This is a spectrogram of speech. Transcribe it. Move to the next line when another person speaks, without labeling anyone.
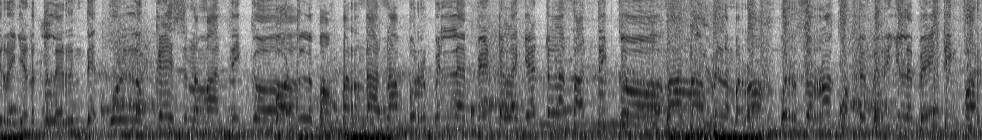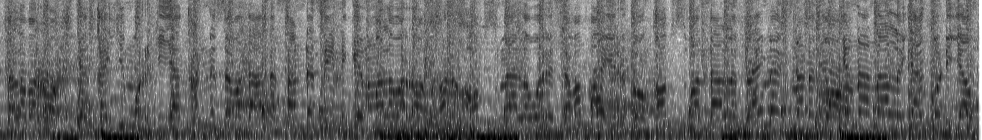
இருக்கிற இடத்துல இருந்து உன் லொகேஷனை மாத்திக்கோ. ஹோட்டல் பாம் நான் பொறுப்பில்ல வீட்டுல கேட்டல சாத்திக்கோ. வேணா விளம்பரம் ஒரு சொரா கூட்டம் வெறியில வெயிட்டிங் ஃபார் கலவரம். என் கை முறுக்கி என் கண்ணு செவந்தா அந்த சண்டை சீனுக்கு மழை வரும் ஆனா ஆப்ஸ் மேல ஒரு செவப்பா இருக்கும் காப்ஸ்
